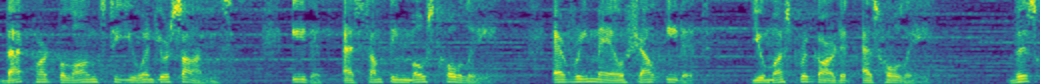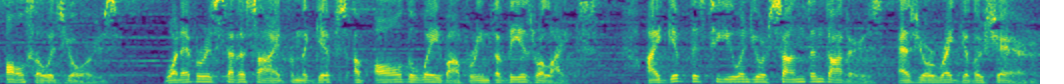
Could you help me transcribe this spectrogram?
that part belongs to you and your sons. Eat it as something most holy. Every male shall eat it. You must regard it as holy. This also is yours, whatever is set aside from the gifts of all the wave offerings of the Israelites. I give this to you and your sons and daughters as your regular share.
